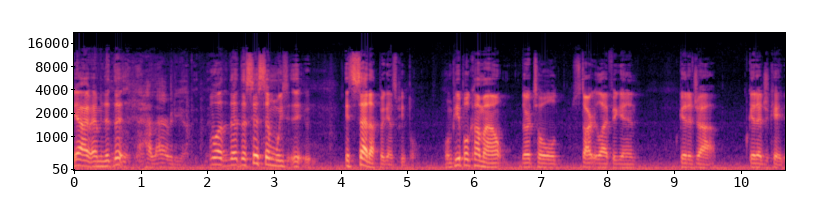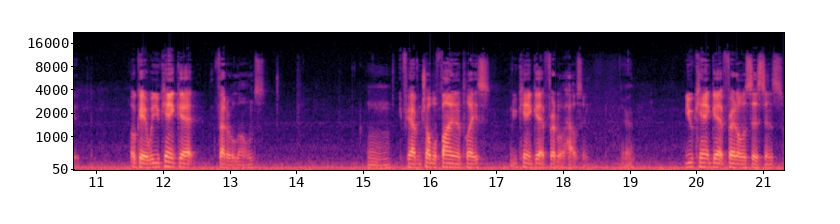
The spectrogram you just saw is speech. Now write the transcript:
yeah. I I mean, the, the, The hilarity of it. well, the the system we it, it's set up against people. When people come out, they're told start your life again, get a job, get educated. Okay, well, you can't get federal loans. Mhm. If you're having trouble finding a place, you can't get federal housing. You can't get federal assistance,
